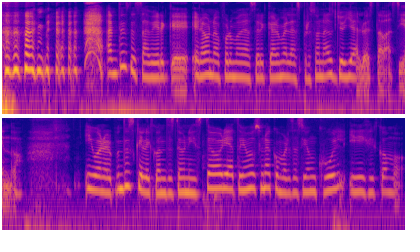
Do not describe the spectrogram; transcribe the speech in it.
Antes de saber que era una forma de acercarme a las personas, yo ya lo estaba haciendo. Y bueno, el punto es que le contesté una historia, tuvimos una conversación cool y dije como,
